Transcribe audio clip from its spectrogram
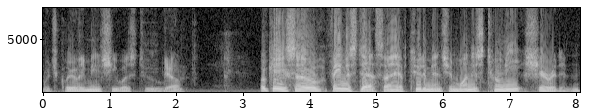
Which clearly means she was too. Yeah. Okay, so famous deaths. I have two to mention. One is Tony Sheridan.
